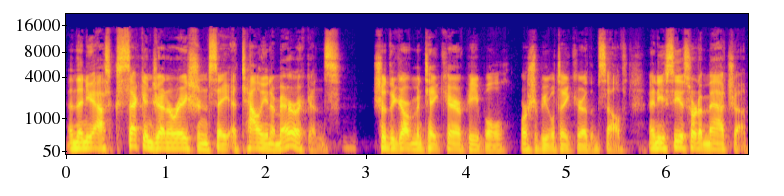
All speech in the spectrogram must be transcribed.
And then you ask second generation, say Italian Americans, should the government take care of people or should people take care of themselves? And you see a sort of matchup.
